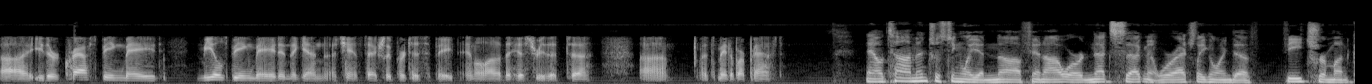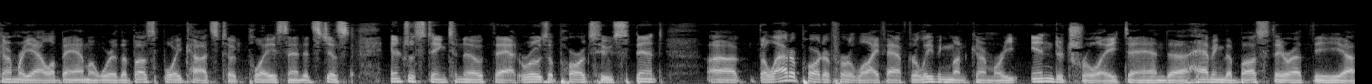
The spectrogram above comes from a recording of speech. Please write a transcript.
uh, either crafts being made, meals being made, and again, a chance to actually participate in a lot of the history that uh, uh, that's made of our past. Now, Tom, interestingly enough, in our next segment, we're actually going to feature Montgomery, Alabama, where the bus boycotts took place. And it's just interesting to note that Rosa Parks, who spent uh, the latter part of her life after leaving Montgomery in Detroit and uh, having the bus there at the uh,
